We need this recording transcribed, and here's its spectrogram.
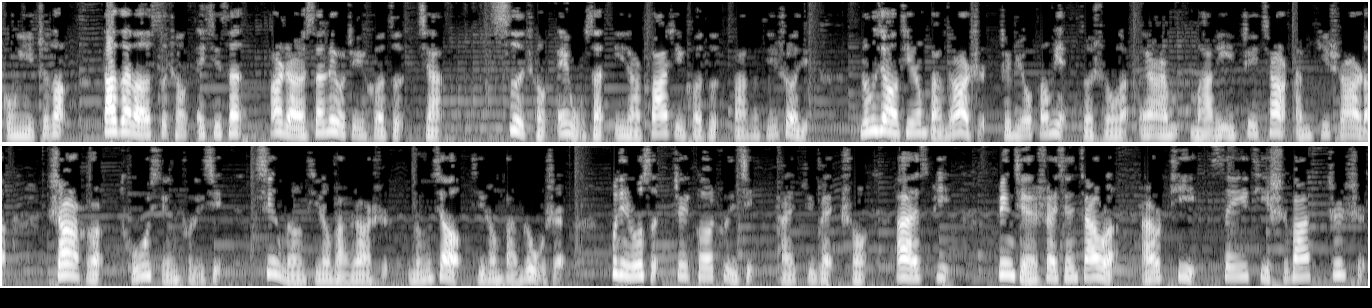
工艺制造，搭载了四乘 A73 2.36G 赫兹加四乘 A53 1.8G 赫兹八核心设计，能效提升百分之二十。GPU 方面则使用了 ARM 马力 G72 MP12 的十二核图形处理器。性能提升百分之二十，能效提升百分之五十。不仅如此，这颗处理器还具备双 ISP，并且率先加入了 LTCAT 十八支持，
